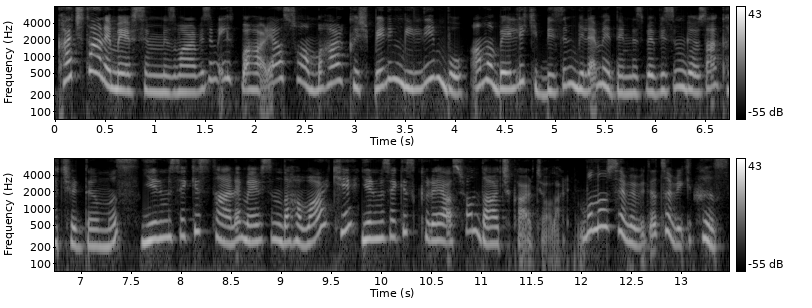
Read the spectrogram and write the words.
kaç tane mevsimimiz var bizim? İlkbahar, yaz, sonbahar, kış. Benim bildiğim bu. Ama belli ki bizim bilemediğimiz ve bizim gözden kaçırdığımız 28 tane mevsim daha var ki 28 kreasyon daha çıkartıyorlar. Bunun sebebi de tabii ki hız.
